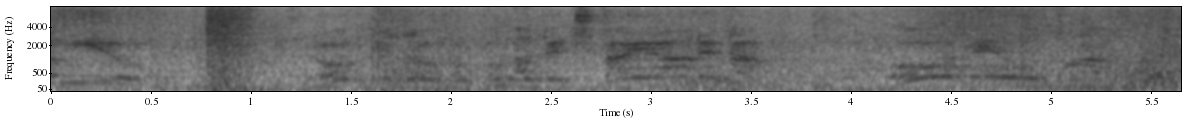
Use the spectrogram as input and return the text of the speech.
よ。よくぞここまで伝えられた。褒美を取らず。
